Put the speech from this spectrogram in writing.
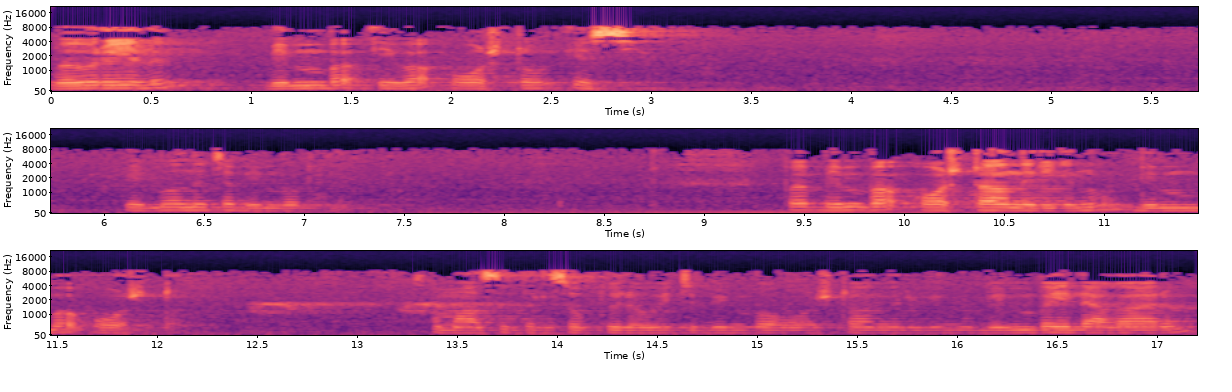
ഗൗരിയിൽ ബിംബ ഇവ ഓഷ്ടോ എസ് ബിംബം എന്ന് വെച്ചാൽ ബിംബഫലം ഇപ്പൊ ബിംബ ഓഷ്ടാന്നിരിക്കുന്നു ബിംബ ഓഷ്ട. സമാസത്തിൽ സ്വപ്പുരോഹിച്ച് ബിംബ ഓഷ്ടാന്നിരിക്കുന്നു ബിംബയിലെ അകാരം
